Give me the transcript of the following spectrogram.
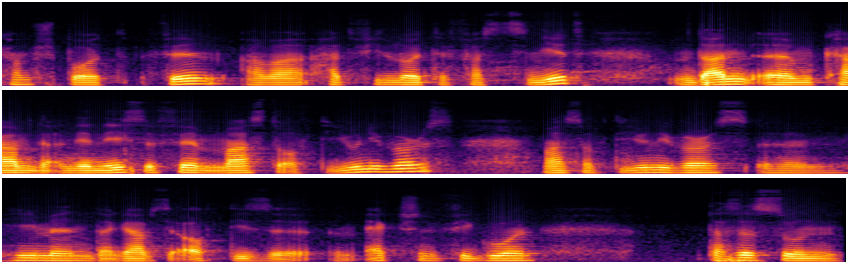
Kampfsportfilm, aber hat viele Leute fasziniert. Und dann ähm, kam der, der, nächste Film Master of the Universe. Master of the Universe, ähm, He-Man, da gab es ja auch diese ähm, Actionfiguren. Das ist so ein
